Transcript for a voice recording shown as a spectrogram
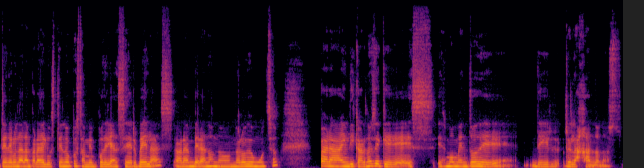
tener una lámpara de luz tenue, pues también podrían ser velas. Ahora en verano no, no lo veo mucho para indicarnos de que es, es momento de, de ir relajándonos.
